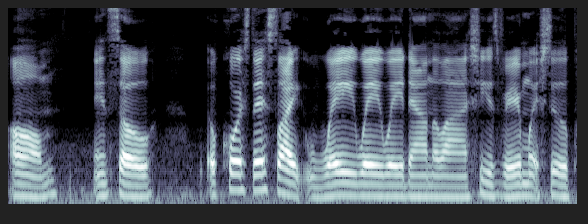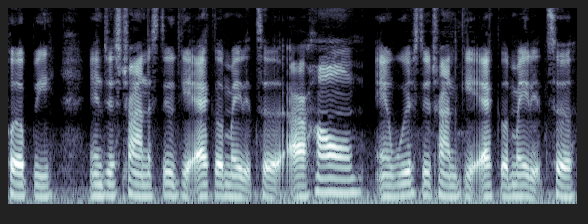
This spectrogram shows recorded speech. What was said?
Um, and so of course, that's like way, way, way down the line. She is very much still a puppy and just trying to still get acclimated to our home, and we're still trying to get acclimated to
